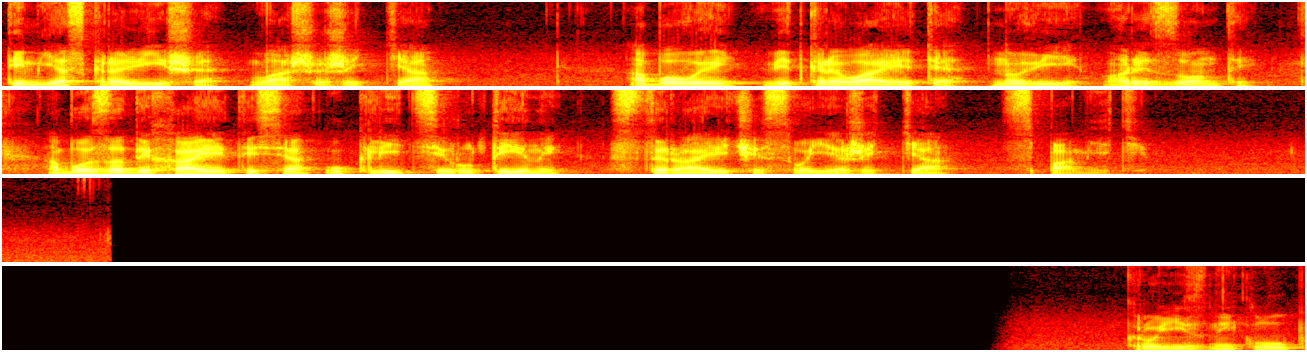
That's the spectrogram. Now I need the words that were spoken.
тим яскравіше ваше життя, або ви відкриваєте нові горизонти, або задихаєтеся у клітці рутини, стираючи своє життя з пам'яті. Круїзний клуб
